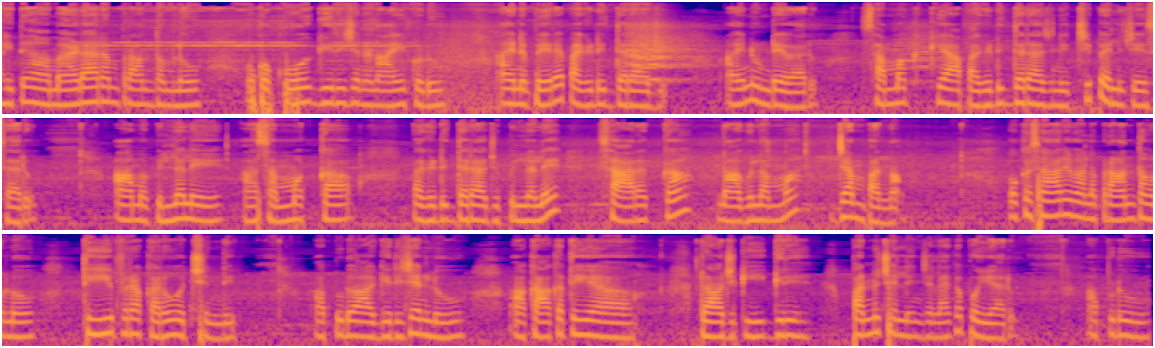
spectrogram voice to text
అయితే ఆ మేడారం ప్రాంతంలో ఒక కో గిరిజన నాయకుడు ఆయన పేరే పగిడిద్దరాజు ఆయన ఉండేవారు. సమ్మక్కకి ఆ పగిడిద్దరాజునిచ్చి పెళ్ళి చేశారు. ఆమె పిల్లలే ఆ సమ్మక్క పగిడిద్దరాజు పిల్లలే సారక్క నాగులమ్మ జంపన్న. ఒకసారి వాళ్ళ ప్రాంతంలో తీవ్ర కరువు వచ్చింది. అప్పుడు ఆ గిరిజనులు ఆ కాకతీయ రాజుకి గిరి పన్ను చెల్లించలేకపోయారు. అప్పుడు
